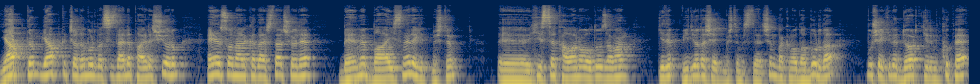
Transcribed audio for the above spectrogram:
yaptım. Yaptıkça da burada sizlerle paylaşıyorum. En son arkadaşlar şöyle BMW bayisine de gitmiştim. E, hisse tavanı olduğu zaman gidip video da çekmiştim sizler için. Bakın o da burada. Bu şekilde 420 kupe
